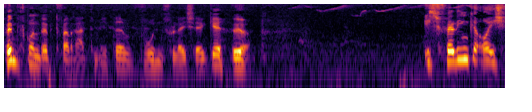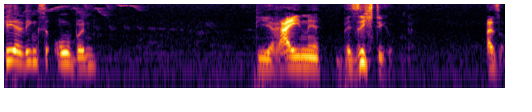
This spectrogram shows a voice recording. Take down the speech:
500 Quadratmeter Wohnfläche gehören. Ich verlinke euch hier links oben die reine Besichtigung. Also,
